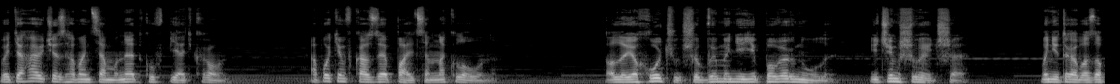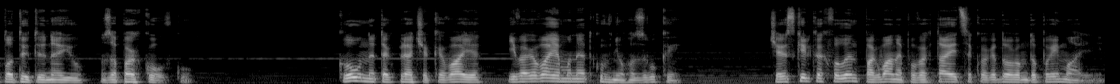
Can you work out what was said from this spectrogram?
витягаючи з гаманця монетку в п'ять крон, а потім вказує пальцем на клоуна. Але я хочу, щоб ви мені її повернули, і чим швидше. Мені треба заплатити нею за парковку. Клоун нетерпляче киває і вириває монетку в нього з руки. Через кілька хвилин парване повертається коридором до приймальні.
